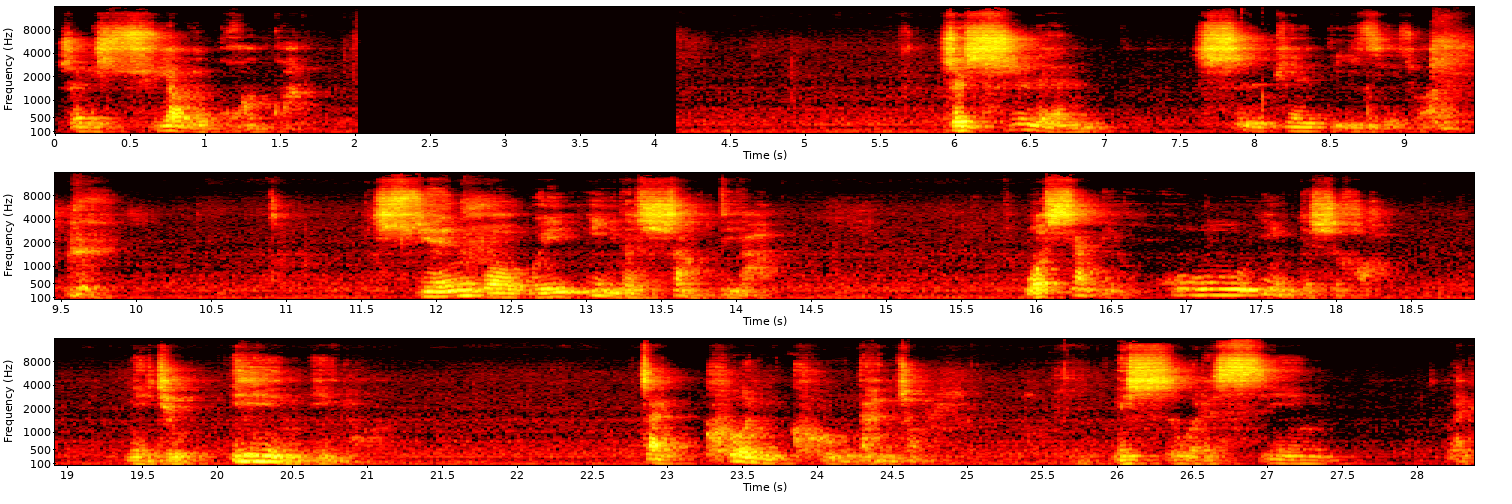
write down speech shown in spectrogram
所以你需要有宽广。所以诗人诗篇第一节说：“选我为义的上帝啊，我向你呼应的时候，你就应应了。在困苦当中，你使我的心来个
